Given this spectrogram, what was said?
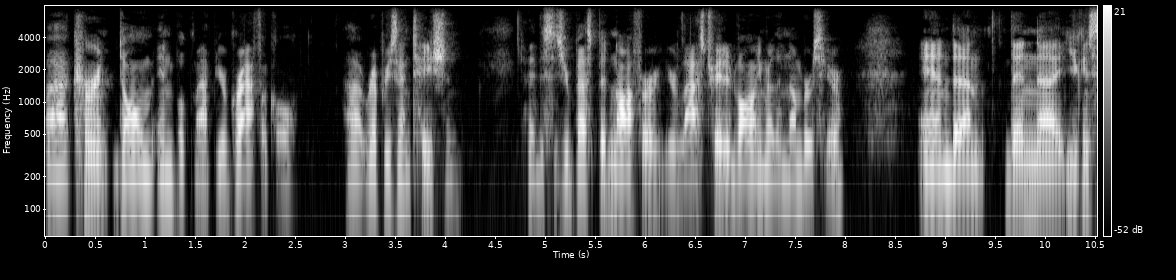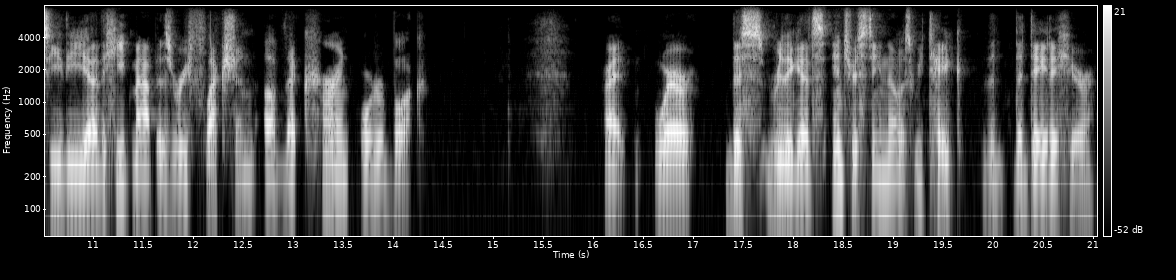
uh, current DOM in Bookmap, your graphical uh, representation. Okay, this is your best bid and offer. Your last traded volume are the numbers here. And um, then uh, you can see the, uh, the heat map is a reflection of that current order book. All right, where this really gets interesting though is we take the, the data here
